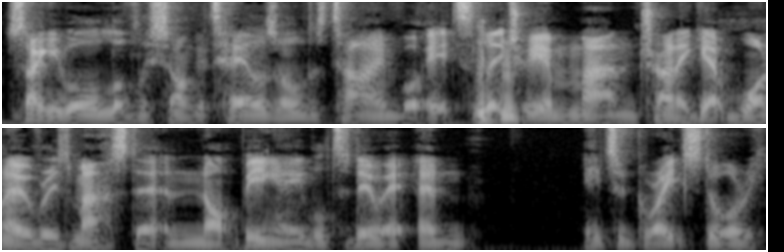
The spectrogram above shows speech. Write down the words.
sang you all a lovely song, A Tale as Old as Time, but it's Mhm. literally a man trying to get one over his master and not being able to do it, and it's a great story.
